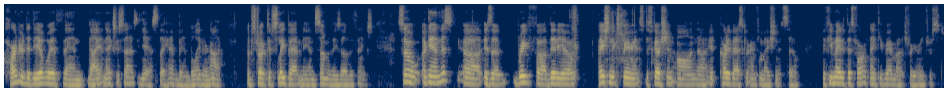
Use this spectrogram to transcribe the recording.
harder to deal with than diet and exercise? Yes, they have been, believe it or not. Obstructive sleep apnea and some of these other things. So, again, this uh, is a brief uh, video, patient experience discussion on uh, cardiovascular inflammation itself. If you made it this far, thank you very much for your interest.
